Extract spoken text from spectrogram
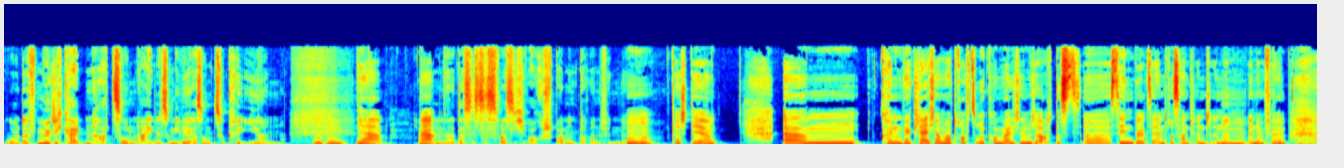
wo man da Möglichkeiten hat, so ein eigenes Universum zu kreieren. Mhm, ja, ja. ja. Das ist das, was ich auch spannend daran finde. Mhm, verstehe. Ähm, können wir gleich nochmal drauf zurückkommen, weil ich nämlich auch das äh, Szenenbild sehr interessant finde in, dem, mhm. in dem Film. Mhm.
